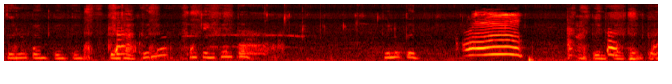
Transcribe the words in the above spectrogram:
กลื นลูกกลืนกลืนกลืนกลืนค่ะกลืนลูกกลืนเก่งกลืนกลืนกลืนลูกกลืนอะกลืนกลืนกลืนกลืน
